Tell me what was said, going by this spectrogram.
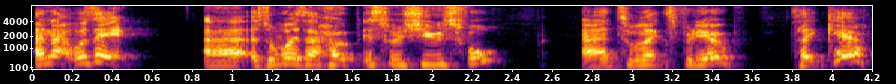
And that was it. Uh, as always, I hope this was useful. And until next video, take care.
